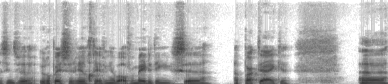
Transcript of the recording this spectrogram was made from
sinds we Europese regelgeving hebben over mededingingspraktijken. Uh,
